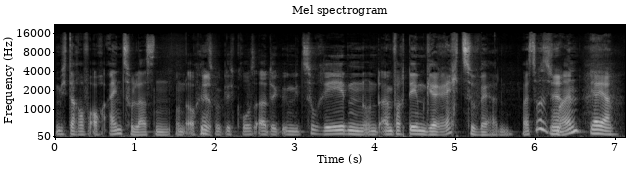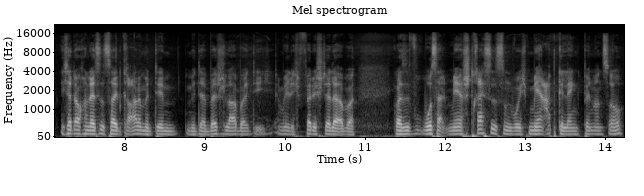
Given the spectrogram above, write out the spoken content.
mich darauf auch einzulassen und auch jetzt Ja. wirklich großartig irgendwie zu reden und einfach dem gerecht zu werden. Weißt du, was ich Ja. meine? ja, ja. Ich hatte auch in letzter Zeit gerade mit dem, mit der Bachelorarbeit, die ich allmählich fertigstelle, aber quasi, wo es halt mehr Stress ist und wo ich mehr abgelenkt bin und so,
